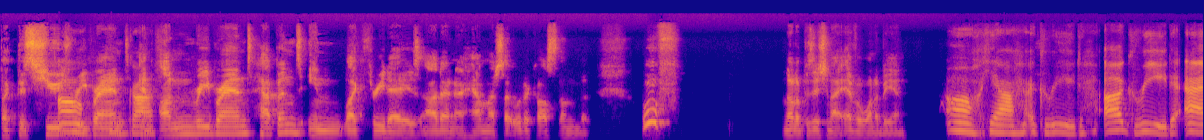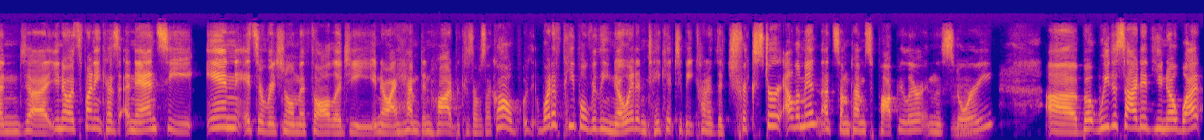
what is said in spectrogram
Like this huge oh, rebrand and unrebrand happened in like three days. I don't know how much that would have cost them but woof not a position i ever want to be in Oh, yeah, agreed. Agreed. And, uh, you know, it's funny because Anansi, in its original mythology, you know, I hemmed and hawed because I was like, oh, what if people really know it and take it to be kind of the trickster element that's sometimes popular in the mm. story? Mm. Uh, but we decided, you know what?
